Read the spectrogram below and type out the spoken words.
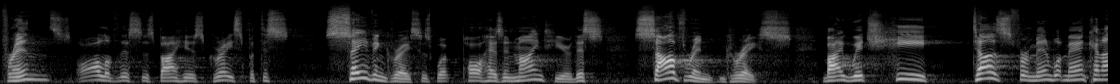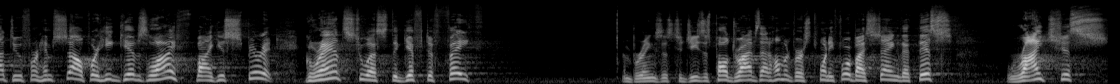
friends. All of this is by His grace. But this saving grace is what Paul has in mind here this sovereign grace by which He does for men what man cannot do for himself, where he gives life by his Spirit, grants to us the gift of faith, and brings us to Jesus. Paul drives that home in verse 24 by saying that this righteous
